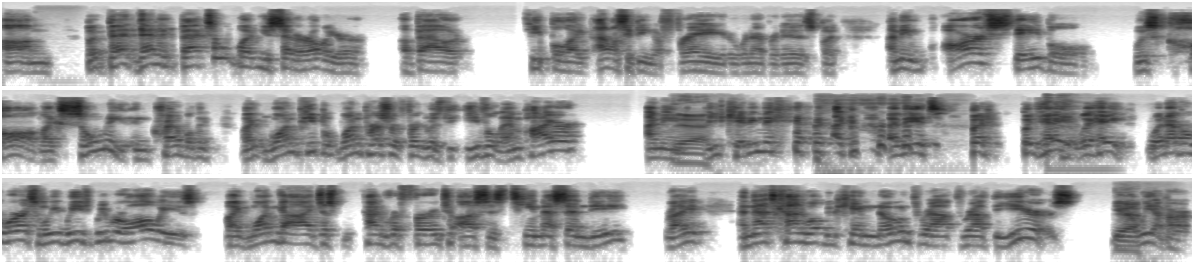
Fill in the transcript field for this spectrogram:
Um, but then, then back to what you said earlier about people like I don't want to say being afraid or whatever it is, but I mean our stable was called like so many incredible things. Like one people, one person referred to as the evil empire. I mean, Yeah. are you kidding me? like, I mean, it's but but hey, well, hey, whatever works. And we we we were always like one guy just kind of referred to us as Team SMD, right? And that's kind of what we became known throughout throughout the years. You Yeah. know, we have our,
